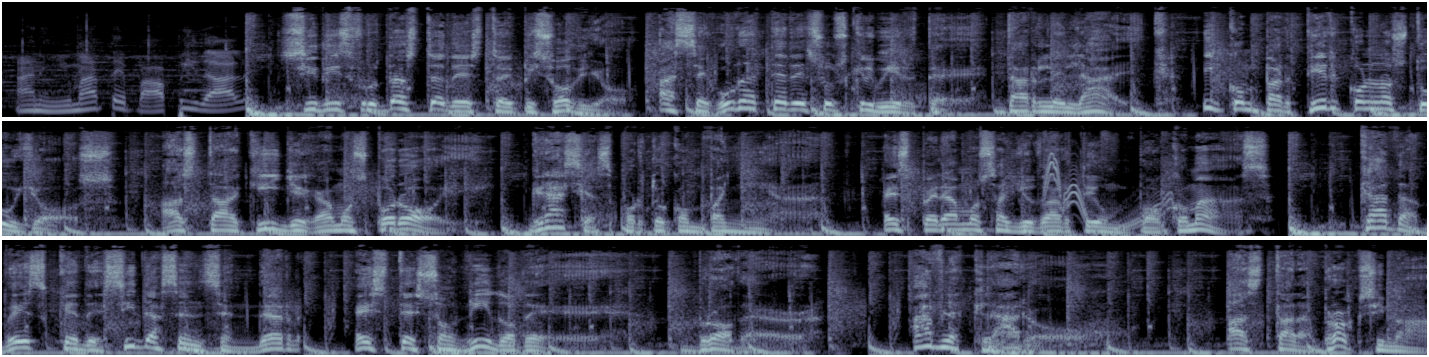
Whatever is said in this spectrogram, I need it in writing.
Anímate, papi, dale. Si disfrutaste de este episodio, asegúrate de suscribirte, darle like y compartir con los tuyos. Hasta aquí llegamos por hoy. Gracias por tu compañía. Esperamos ayudarte un poco más cada vez que decidas encender este sonido de Brother. Habla claro. Hasta la próxima.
